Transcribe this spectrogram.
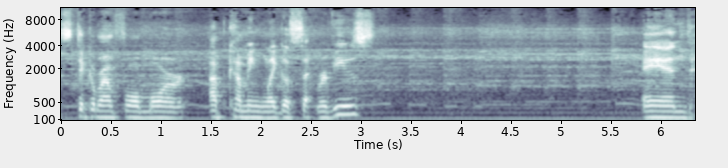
stick around for more upcoming LEGO set reviews. And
